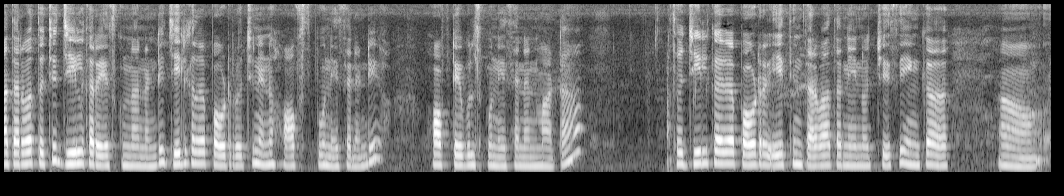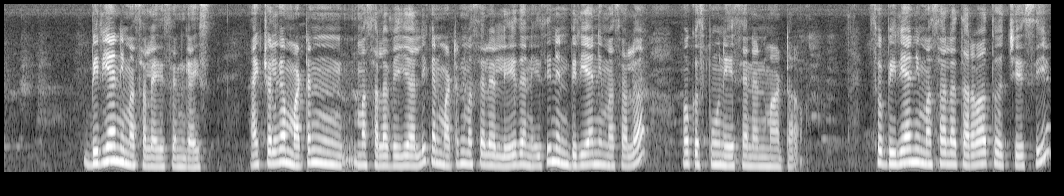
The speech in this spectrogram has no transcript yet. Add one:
ఆ తర్వాత వచ్చి జీలకర్ర వేసుకున్నానండి. జీలకర్ర పౌడర్ వచ్చి నేను హాఫ్ స్పూన్ వేసానండి. హాఫ్ టేబుల్ స్పూన్ వేసానమాట సో జీలకర్ర పౌడర్ వేసిన తర్వాత నేను వచ్చేసి ఇంకా బిర్యానీ మసాలా వేసాను గైస్ యాక్చువల్గా మటన్ మసాలా వేయాలి కానీ మటన్ మసాలా లేదనేసి నేను బిర్యానీ మసాలా ఒక స్పూన్ వేసాను సో బిర్యానీ మసాలా తర్వాత వచ్చేసి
